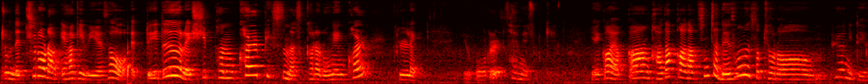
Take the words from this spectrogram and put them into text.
좀 내추럴하게 하기 위해서 에뛰드 Lash Perm Curl Fix Mascara Long & Curl Black 이거를 사용해줄게요. 얘가 약간 가닥가닥 진짜 내 속눈썹처럼 표현이 돼요.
